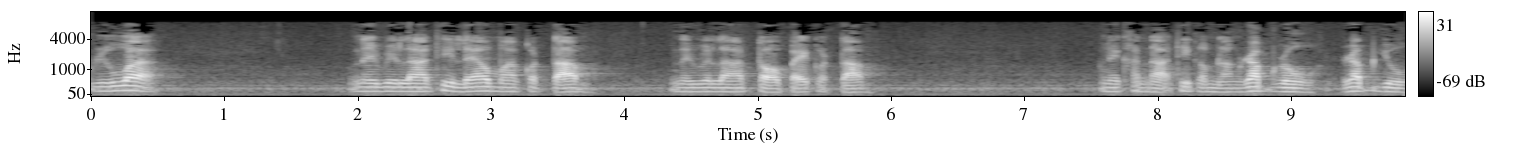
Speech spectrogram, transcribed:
หรือว่าในเวลาที่แล้วมาก็ตาม ในเวลาต่อไปก็ตาม ในขณะที่กำลังรับรู้รับอยู่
